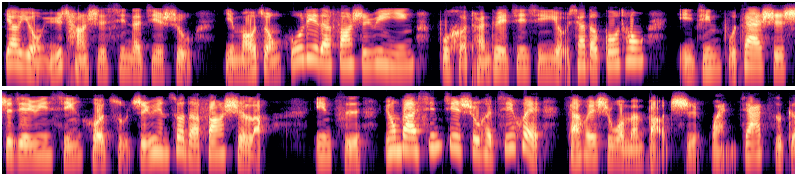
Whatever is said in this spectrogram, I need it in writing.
要勇于尝试新的技术。以某种孤立的方式运营，不和团队进行有效的沟通，已经不再是世界运行和组织运作的方式了。因此，拥抱新技术和机会，才会使我们保持玩家资格。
